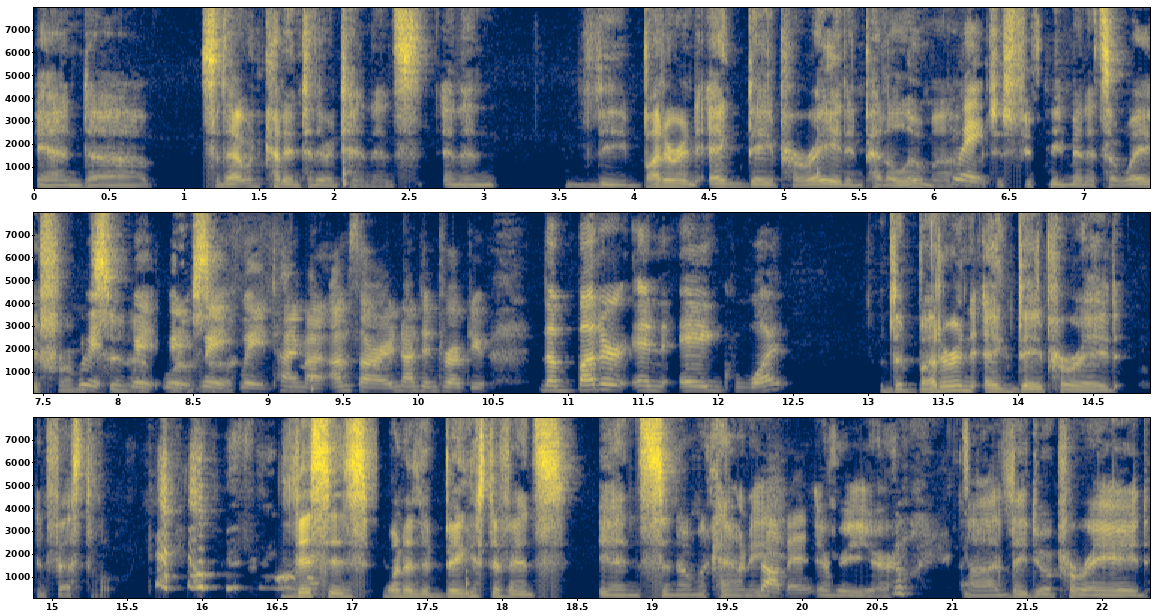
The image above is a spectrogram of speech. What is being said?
and uh, so that would cut into their attendance. And then the Butter and Egg Day Parade in Petaluma, wait. which is 15 minutes away from wait, Santa wait, wait, Rosa. Wait, wait, time out. I'm sorry, not to interrupt you. The Butter and Egg what? The Butter and Egg Day Parade and Festival. This is one of the biggest events in Sonoma County every year. Uh, they do a parade.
